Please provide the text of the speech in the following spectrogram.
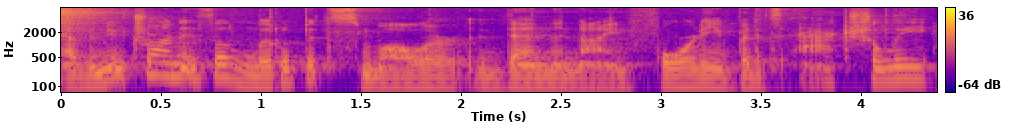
Now the Neutron is a little bit smaller than the 940, but it's actually,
